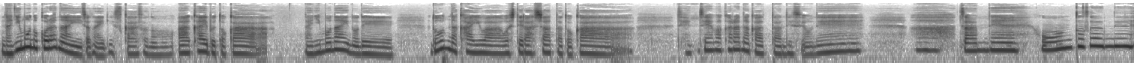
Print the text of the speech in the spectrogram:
何も残らないじゃないですか。そのアーカイブとか何もないので、どんな会話をしてらっしゃったとか、全然わからなかったんですよね。ああ、残念。ほんと残念。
